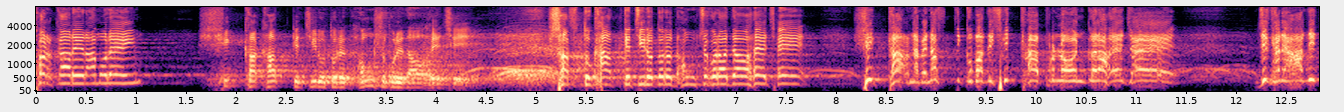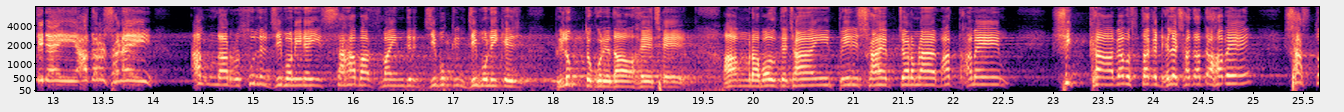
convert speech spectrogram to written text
সরকারের আমলে শিক্ষা খাতকে চিরতরে ধ্বংস করে দেওয়া হয়েছে। স্বাস্থ্য খাতকে চিরতরে ধ্বংস করে দেওয়া হয়েছে। শিক্ষার নামে নাস্তিকবাদী শিক্ষা প্রণয়ন করা হয়েছে। যেখানে আদিতি নেই, আদর্শ নেই, আল্লাহ রসুলের জীবনী নেই, সাহাবাজ মাইন্দের জীবনীকে বিলুপ্ত করে দেওয়া হয়েছে। আমরা বলতে চাই, পীর সাহেব চরমার মাধ্যমে শিক্ষা ব্যবস্থাকে ঢেলে সাজাতে হবে, স্বাস্থ্য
